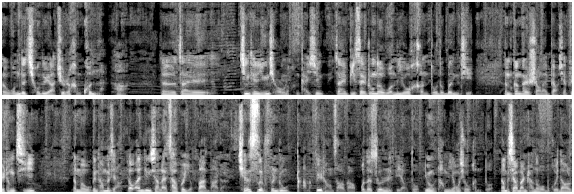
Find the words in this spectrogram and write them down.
呃我们的球队啊确实很困难啊，呃在。今天赢球了，很开心。在比赛中呢，我们有很多的问题。那么刚开始上来表现非常急，那么我跟他们讲，要安静下来才会有办法的。前四十分钟打得非常糟糕，我的责任比较多，因为他们要求很多。那么下半场呢，我们回到了。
